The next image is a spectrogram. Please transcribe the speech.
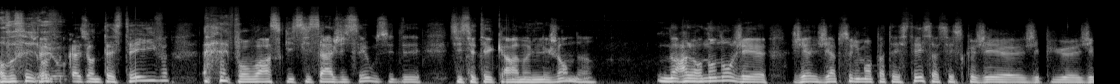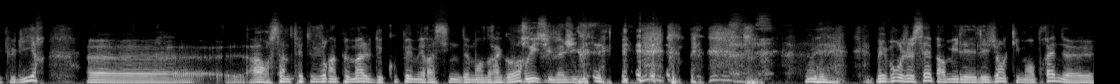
On va faire. J'ai eu l'occasion de tester Yves pour voir ce qui, si ça agissait ou c'était, si c'était carrément une légende. Non, alors non, non, j'ai, absolument pas testé. Ça, c'est ce que j'ai, j'ai pu, euh, j'ai pu lire. Euh, alors, ça me fait toujours un peu mal de couper mes racines de mandragore. Oui, j'imagine. Mais, mais bon, je sais, parmi les, les gens qui m'en prennent, euh,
